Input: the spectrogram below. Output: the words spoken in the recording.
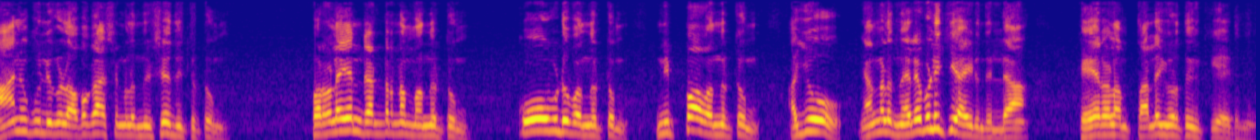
ആനുകൂല്യങ്ങളും അവകാശങ്ങളും നിഷേധിച്ചിട്ടും പ്രളയം രണ്ടെണ്ണം വന്നിട്ടും കോവിഡ് വന്നിട്ടും നിപ്പ വന്നിട്ടും അയ്യോ ഞങ്ങൾ നിലവിളിക്കുകയായിരുന്നില്ല കേരളം തലയുയർത്തി നിൽക്കുകയായിരുന്നു.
